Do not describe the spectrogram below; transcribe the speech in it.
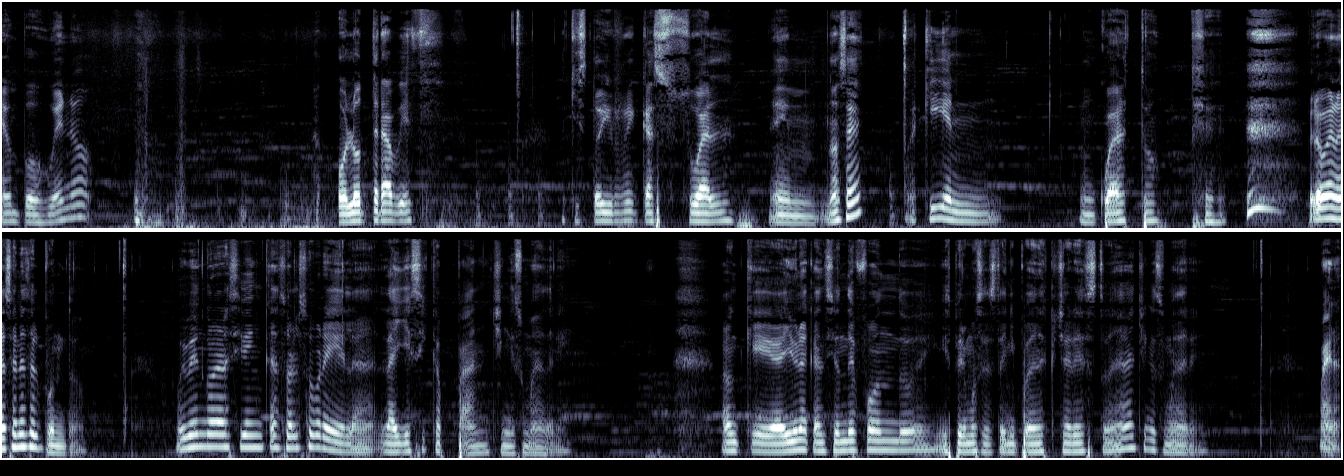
Eh, pues bueno. Hola otra vez. Aquí estoy re casual. no sé. Aquí en un cuarto. Pero bueno, ese no es el punto. Hoy vengo a hablar así bien casual sobre la, la Jessica Pan, chingue su madre. Aunque hay una canción de fondo y esperemos estén y puedan escuchar esto. Ah, chingue su madre. Bueno,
